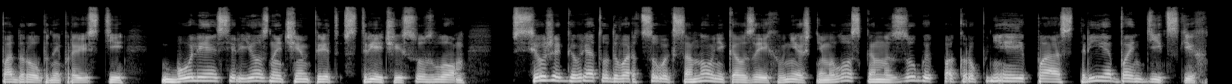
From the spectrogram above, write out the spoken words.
подробный провести. Более серьезный, чем перед встречей с узлом. Все же, говорят, у дворцовых сановников за их внешним лоском зубы покрупнее и поострее бандитских.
